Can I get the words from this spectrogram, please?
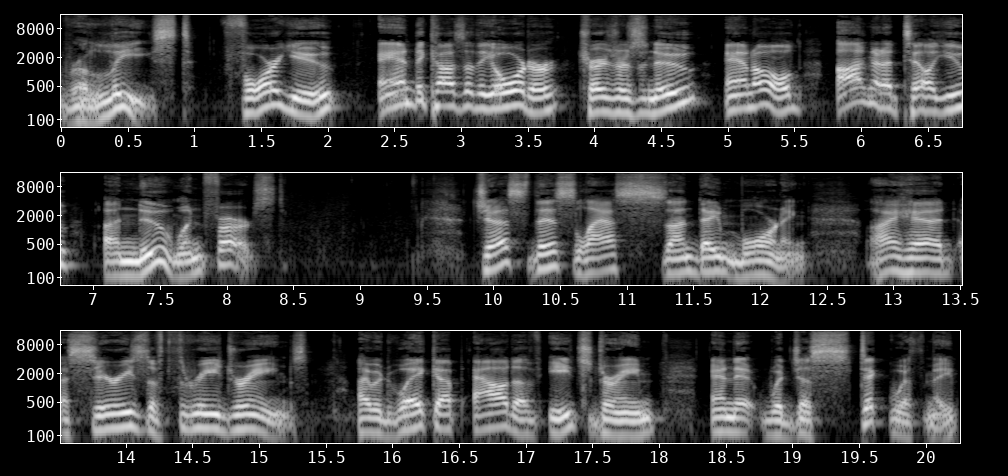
released for you And because of the order, treasures new and old, I'm going to tell you a new one first. Just this last Sunday morning, I had a series of three dreams. I would wake up out of each dream and it would just stick with me.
